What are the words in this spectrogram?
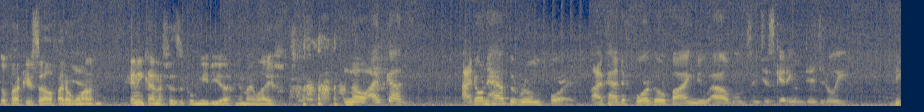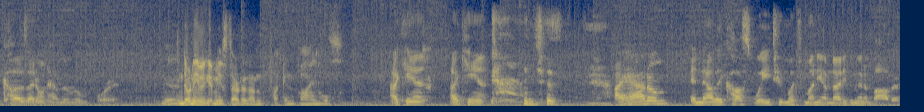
Go fuck yourself. I don't Yeah. want any kind of physical media in my life. No, I've got. I don't have the room for it. I've had to forego buying new albums and just getting them digitally because I don't have the room for it. yeah, and don't even get me started on fucking vinyls. I can't. I can't. just. I had them, and now they cost way too much money. I'm not even gonna bother.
